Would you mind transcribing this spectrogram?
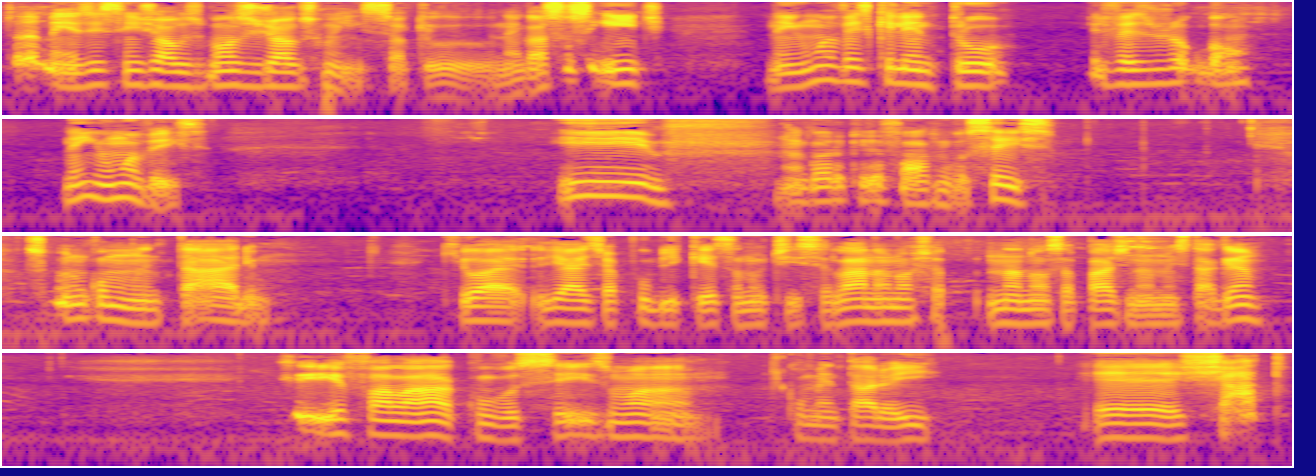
Tudo bem, existem jogos bons e jogos ruins, só que o negócio é o seguinte: nenhuma vez que ele entrou, ele fez um jogo bom. Nenhuma vez. E agora eu queria falar com vocês sobre um comentário que eu, aliás, já publiquei essa notícia lá na nossa, na nossa página no Instagram. Queria falar com vocês um comentário aí. É chato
